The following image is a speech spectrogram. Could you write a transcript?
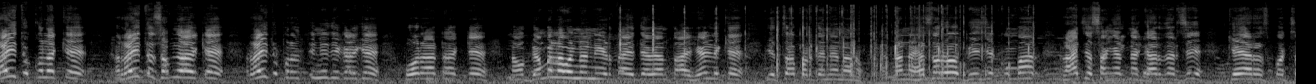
ರೈತ ಕುಲಕ್ಕೆ, ರೈತ ಸಮುದಾಯಕ್ಕೆ, ರೈತ ಪ್ರತಿನಿಧಿಗಳಿಗೆ ಹೋರಾಟಕ್ಕೆ ನಾವು ಬೆಂಬಲವನ್ನು ನೀಡ್ತಾ ಇದ್ದೇವೆ ಅಂತ ಹೇಳಲಿಕ್ಕೆ ಇಷ್ಟಪಡ್ತೇನೆ ನಾನು. ನನ್ನ ಹೆಸರು ಬಿ ಜೆ ಕುಮಾರ್ ರಾಜ್ಯ ಸಂಘಟನಾ ಕಾರ್ಯದರ್ಶಿ ಕೆ ಆರ್ ಎಸ್ ಪಕ್ಷ.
